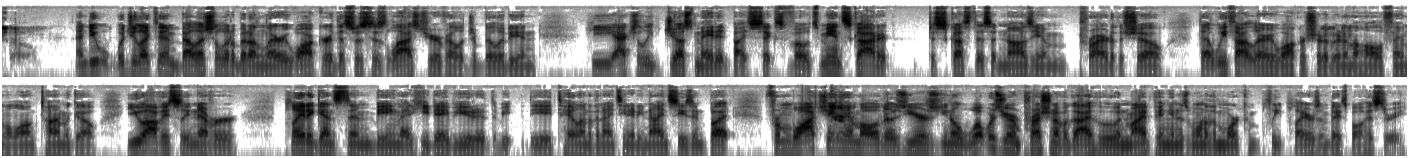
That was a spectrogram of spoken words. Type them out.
So. And do, would you like to embellish a little bit on Larry Walker? This was his last year of eligibility, and he actually just made it by six votes. Me and Scott discussed this ad nauseum prior to the show that we thought Larry Walker should have been in the Hall of Fame a long time ago. You obviously never played against him, being that he debuted at the the tail end of the 1989 season. But from watching him all those years, you know, what was your impression of a guy who, in my opinion, is one of the more complete players in baseball history?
